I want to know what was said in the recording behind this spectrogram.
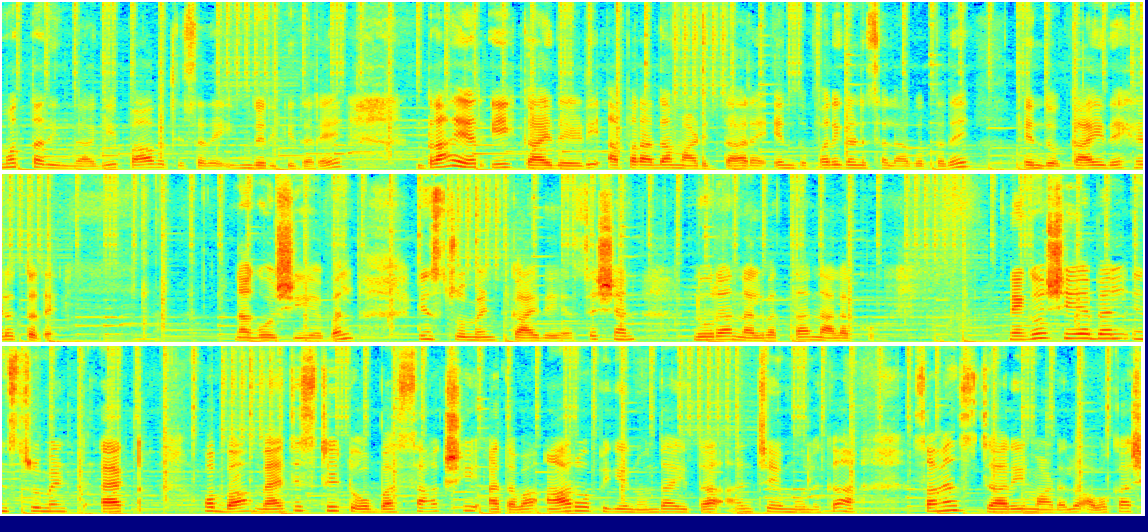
ಮೊತ್ತದಿಂದಾಗಿ ಪಾವತಿಸದೆ ಹಿಂದಿರುಗಿದರೆ ಡ್ರಾಯರ್ ಈ ಕಾಯ್ದೆಯಡಿ ಅಪರಾಧ ಮಾಡಿದ್ದಾರೆ ಎಂದು ಪರಿಗಣಿಸಲಾಗುತ್ತದೆ ಎಂದು ಕಾಯ್ದೆ ಹೇಳುತ್ತದೆ. ನಗೋಷಿಯೇಬಲ್ ಇನ್ಸ್ಟ್ರೂಮೆಂಟ್ ಕಾಯ್ದೆಯ ಸೆಷನ್ ನೂರ ನಲವತ್ತ ನಾಲ್ಕು. ನೆಗೋಷಿಯೇಬಲ್ ಇನ್ಸ್ಟ್ರೂಮೆಂಟ್ ಆ್ಯಕ್ಟ್ ಒಬ್ಬ ಮ್ಯಾಜಿಸ್ಟ್ರೇಟ್ ಒಬ್ಬ ಸಾಕ್ಷಿ ಅಥವಾ ಆರೋಪಿಗೆ ನೋಂದಾಯಿತ ಅಂಚೆ ಮೂಲಕ ಸಮನ್ಸ್ ಜಾರಿ ಮಾಡಲು ಅವಕಾಶ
